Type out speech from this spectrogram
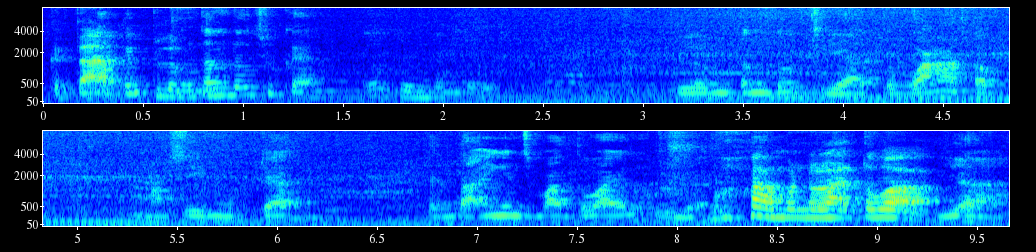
Getar. tapi belum tentu juga Oh, belum tentu. belum tentu dia tua atau masih muda dan tak ingin cepat tua itu juga Wah, menolak tua. iya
